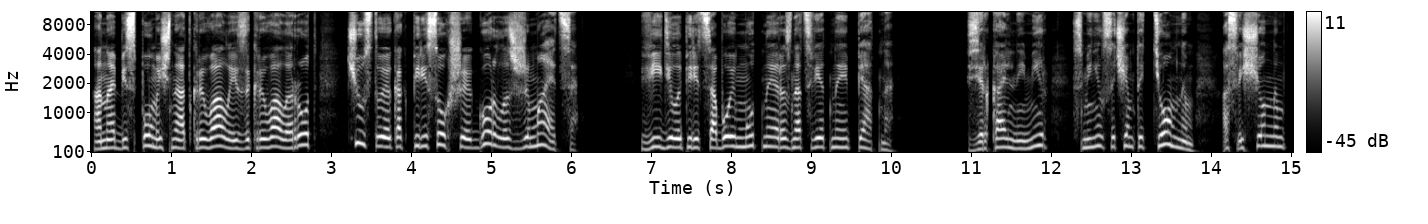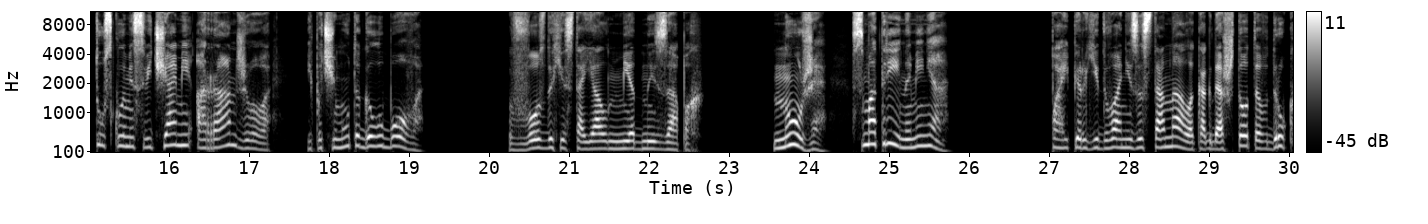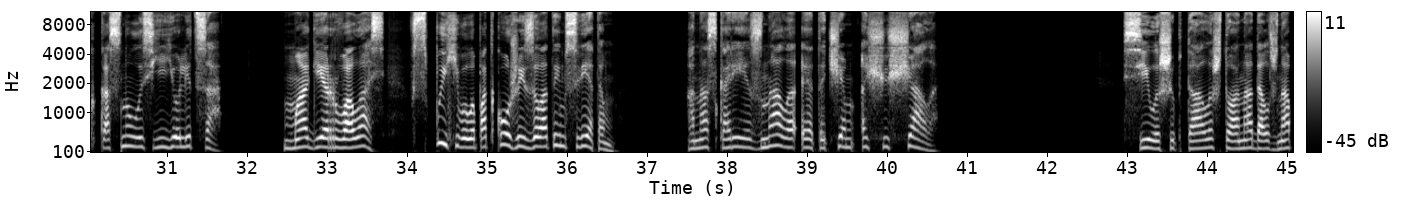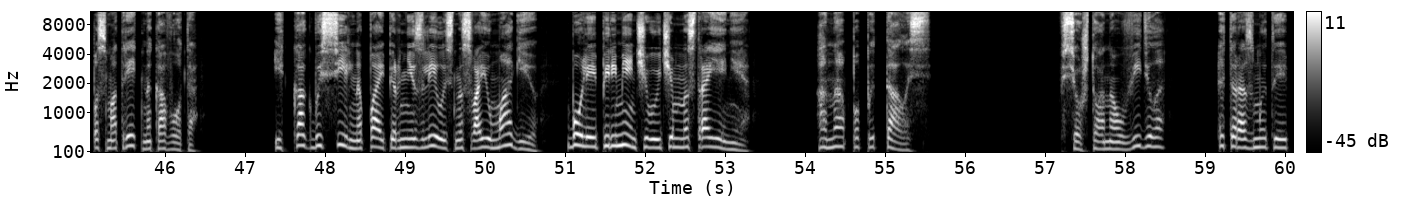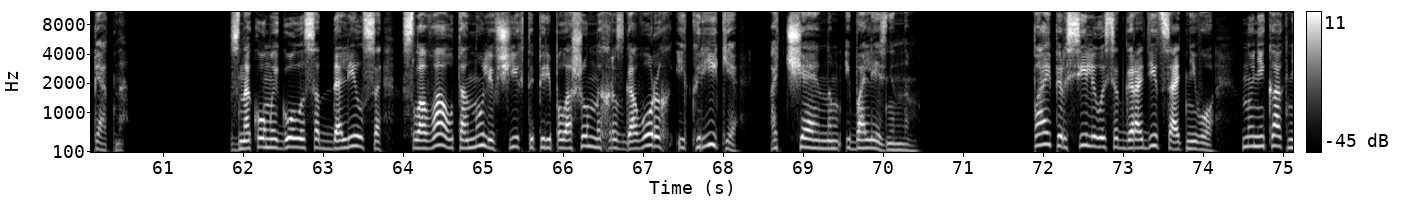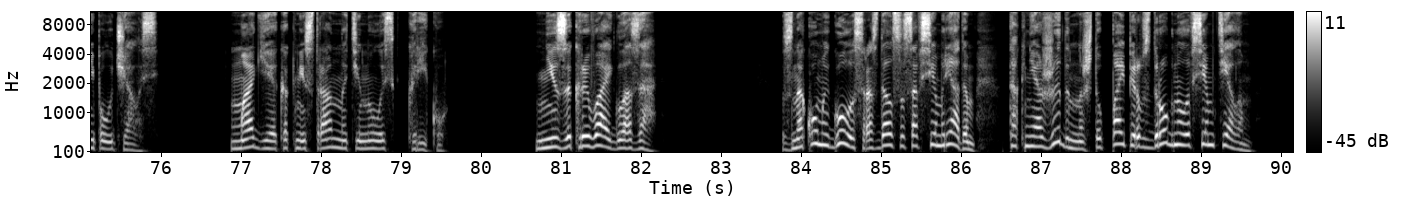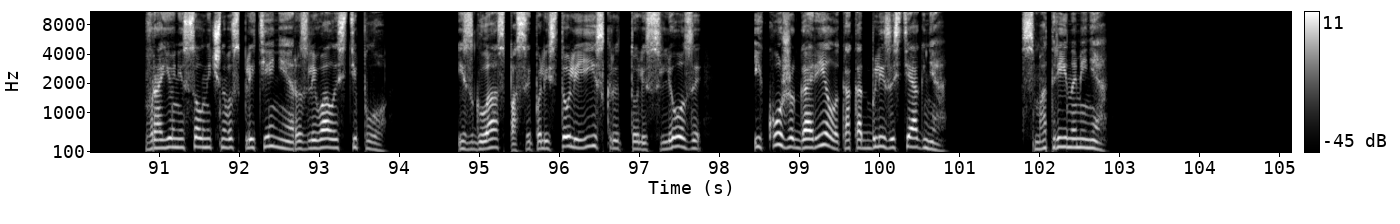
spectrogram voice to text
Она беспомощно открывала и закрывала рот, чувствуя, как пересохшее горло сжимается. Видела перед собой мутные разноцветные пятна. Зеркальный мир сменился чем-то темным, освещенным тусклыми свечами оранжевого и почему-то голубого. В воздухе стоял медный запах. «Ну же!» Смотри на меня!» Пайпер едва не застонала, когда что-то вдруг коснулось ее лица. Магия рвалась, вспыхивала под кожей золотым светом. Она скорее знала это, чем ощущала. Сила шептала, что она должна посмотреть на кого-то. И как бы сильно Пайпер не злилась на свою магию, более переменчивую, чем настроение, она попыталась. Все, что она увидела, — это размытые пятна. Знакомый голос отдалился, слова утонули в чьих-то переполошенных разговорах и крике, отчаянном и болезненном. Пайпер силилась отгородиться от него, но никак не получалось. Магия, как ни странно, тянулась к крику. «Не закрывай глаза!» Знакомый голос раздался совсем рядом, так неожиданно, что Пайпер вздрогнула всем телом. В районе солнечного сплетения разливалось тепло. Из глаз посыпались то ли искры, то ли слезы, и кожа горела, как от близости огня. «Смотри на меня!»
